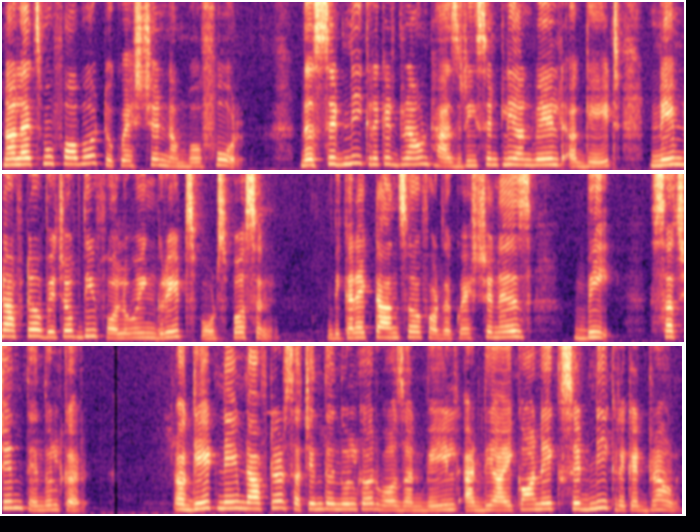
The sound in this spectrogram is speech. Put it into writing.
Now let's move forward to question number 4. The Sydney Cricket Ground has recently unveiled a gate named after which of the following great sportsperson? The correct answer for the question is B. Sachin Tendulkar. A gate named after Sachin Tendulkar was unveiled at the iconic Sydney Cricket Ground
